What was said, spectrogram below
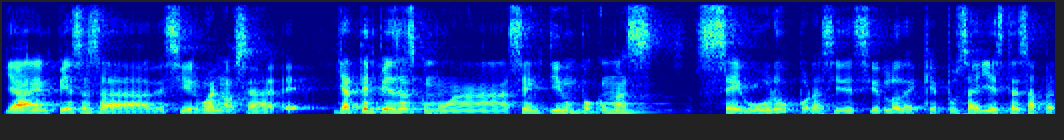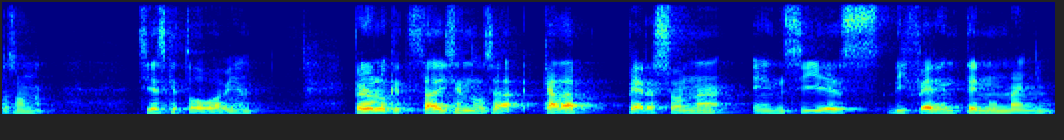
Ya empiezas a decir, bueno, o sea, eh, ya te empiezas como a sentir un poco más seguro, por así decirlo, de que pues ahí está esa persona, si es que todo va bien. Pero lo que te estaba diciendo, o sea, cada persona en sí es diferente en un año.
